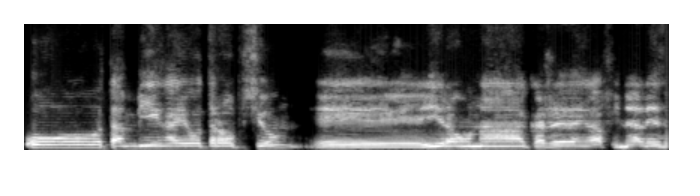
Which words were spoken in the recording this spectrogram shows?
o también hay otra opción, eh, ir a una carrera a finales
